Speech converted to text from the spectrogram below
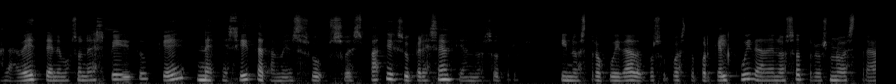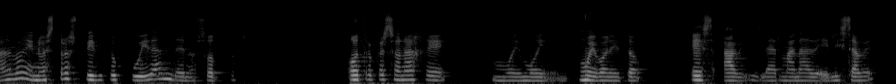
a la vez tenemos un espíritu que necesita también su, espacio y su presencia en nosotros y nuestro cuidado, por supuesto, porque Él cuida de nosotros, nuestra alma y nuestro espíritu cuidan de nosotros. Otro personaje muy, muy, muy bonito es Abby, la hermana de Elizabeth,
